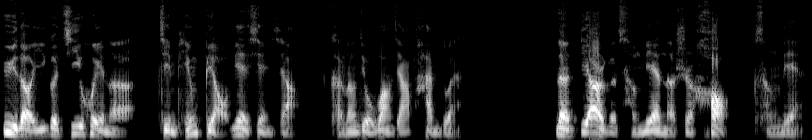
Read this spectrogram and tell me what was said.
遇到一个机会呢，仅凭表面现象，可能就妄加判断。那第二个层面呢是 how 层面，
